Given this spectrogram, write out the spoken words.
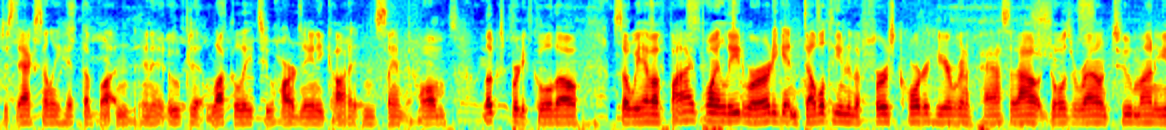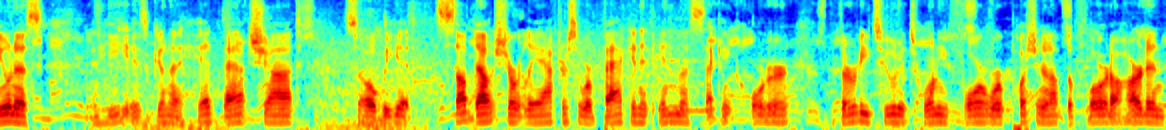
just accidentally hit the button and it ooped it. Luckily, too hard, and he caught it and slammed it home. Looks pretty cool though. So we have a five-point lead. We're already getting double-teamed in the first quarter here. We're going to pass it out. Goes around to Motiejunas, and he is going to hit that shot. So we get subbed out shortly after, so we're back in it in the second quarter, 32 to 24. We're pushing it up the floor to Harden.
